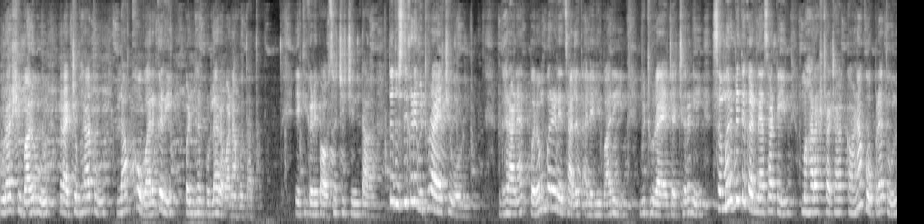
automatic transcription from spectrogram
उराशी बाळगून राज्यभरातून लाखो वारकरी पंढरपूरला रवाना होतात. एकीकडे पावसाची चिंता तर दुसरीकडे विठुरायाची ओढ. घराण्यात परंपरेने चालत आलेली वारी विठुरायाच्या चरणी समर्पित करण्यासाठी महाराष्ट्राच्या कानाकोपऱ्यातून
